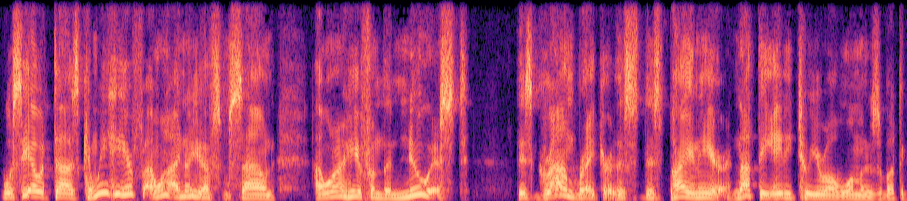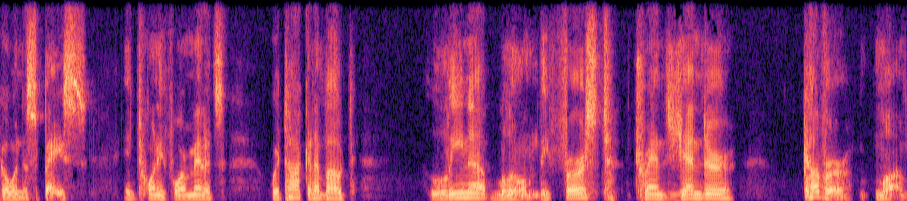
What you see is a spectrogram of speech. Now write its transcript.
we'll see how it does. Can we hear? From, I want. I know you have some sound. I want to hear from the newest, this groundbreaker, this this pioneer, not the 82 year old woman who's about to go into space in 24 minutes. We're talking about Leyna Bloom, the first transgender cover mo-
